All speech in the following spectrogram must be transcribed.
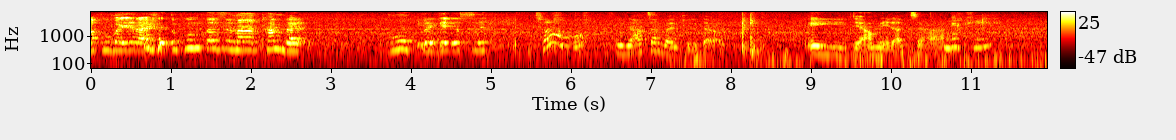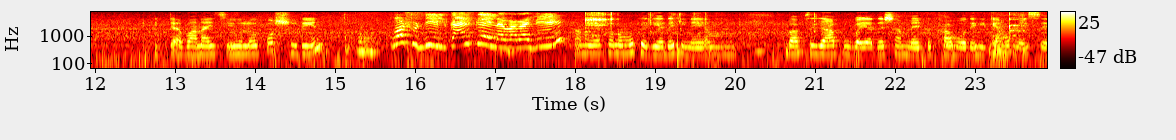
আপু ভাইয়ের আগে তো খুলতেছে না ঠান্ডা মুখ লেগে গেছে। এই যে আচার বাইর করে দাঁড়াও এই যে আমের আচার। এটা বানাইছি হলো পরশু দিন আমি এখনও মুখে দিয়ে দেখি নাই ভাবছি যে আপু ভাইয়াদের সামনে একটু খাব দেখি কেমন হয়েছে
